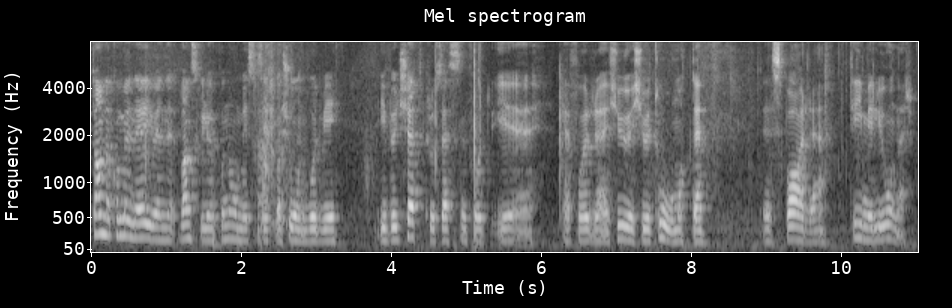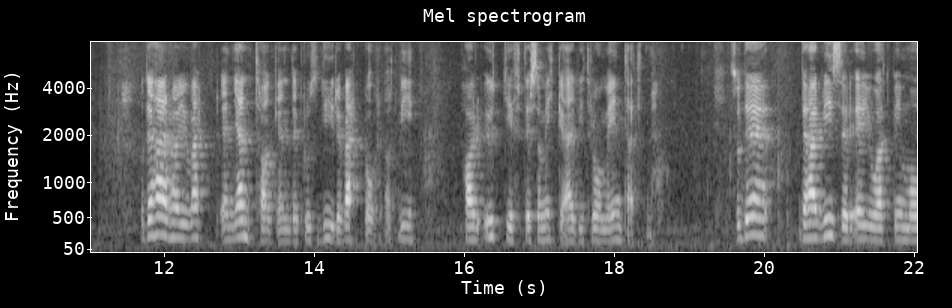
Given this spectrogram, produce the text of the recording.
Tame kommune er jo en vanskelig økonomisk situasjon hvor vi i budsjettprosessen for, for 2022 måtte eh, spare 10 millioner. Og det her har jo vært en gjentagende prosedyre hvert år. At vi har utgifter som ikke er i tråd med inntektene. Så det det her viser, er jo at vi må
